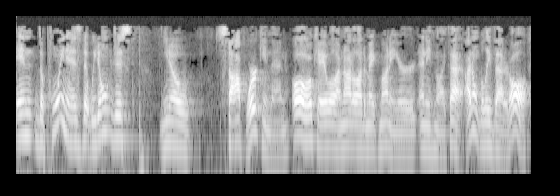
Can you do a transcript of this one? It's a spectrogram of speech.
And the point is that we don't just, you know, stop working then. Oh, okay, well, I'm not allowed to make money or anything like that. I don't believe that at all.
